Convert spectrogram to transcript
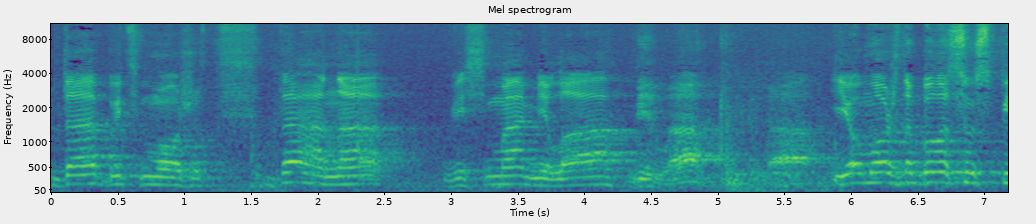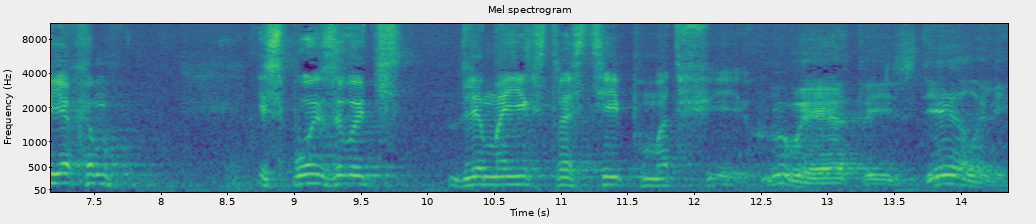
да, быть может. Да, она весьма мила. Мила, мила. Ее можно было с успехом использовать для моих страстей по Матфею. Ну, вы это и сделали.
